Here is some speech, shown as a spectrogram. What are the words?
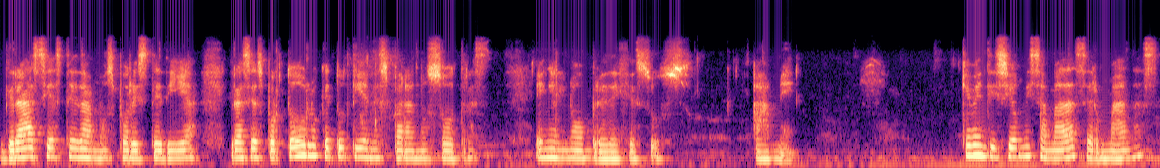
Gracias te damos por este día. Gracias por todo lo que tú tienes para nosotras. En el nombre de Jesús. Amén. Qué bendición, mis amadas hermanas,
